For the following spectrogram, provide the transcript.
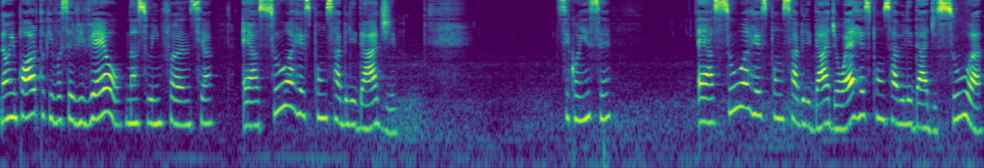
não importa o que você viveu na sua infância, é a sua responsabilidade se conhecer. É a sua responsabilidade, ou é responsabilidade sua,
